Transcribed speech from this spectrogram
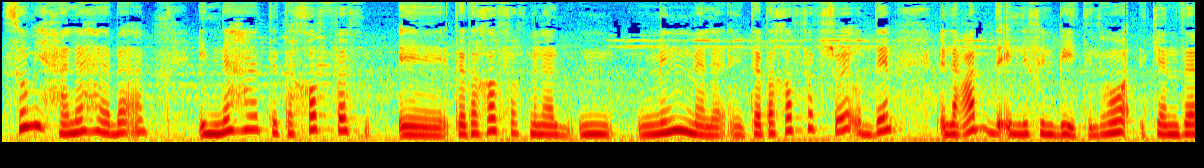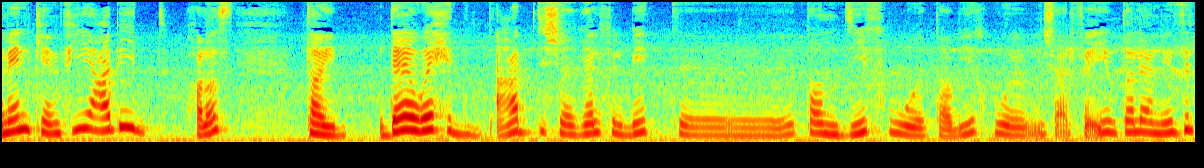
سمح لها بقى إنها تتخفف آه، تتخفف من من تتخفف شوية قدام العبد اللي في البيت اللي هو كان زمان كان فيه عبيد. خلاص؟ طيب ده واحد عبد شغال في البيت آه، تنظيف وطبيخ ومش عارفة إيه وطالع نازل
